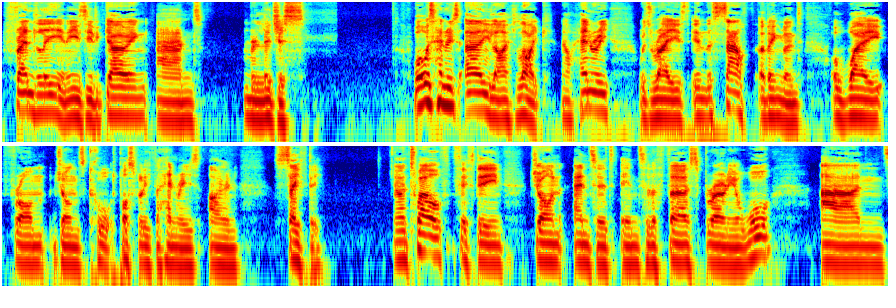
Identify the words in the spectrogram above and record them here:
friendly and easy to going and religious. What was Henry's early life like? Now, Henry was raised in the south of England, away from John's court, possibly for Henry's own safety. Now, in 1215, John entered into the First Baronial War, and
